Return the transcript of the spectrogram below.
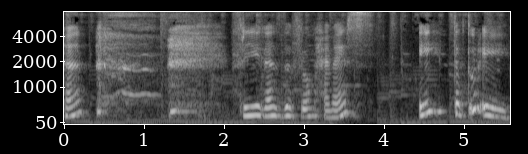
ها؟ free Gaza from حماس إيه؟ أنت بتقول إيه؟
